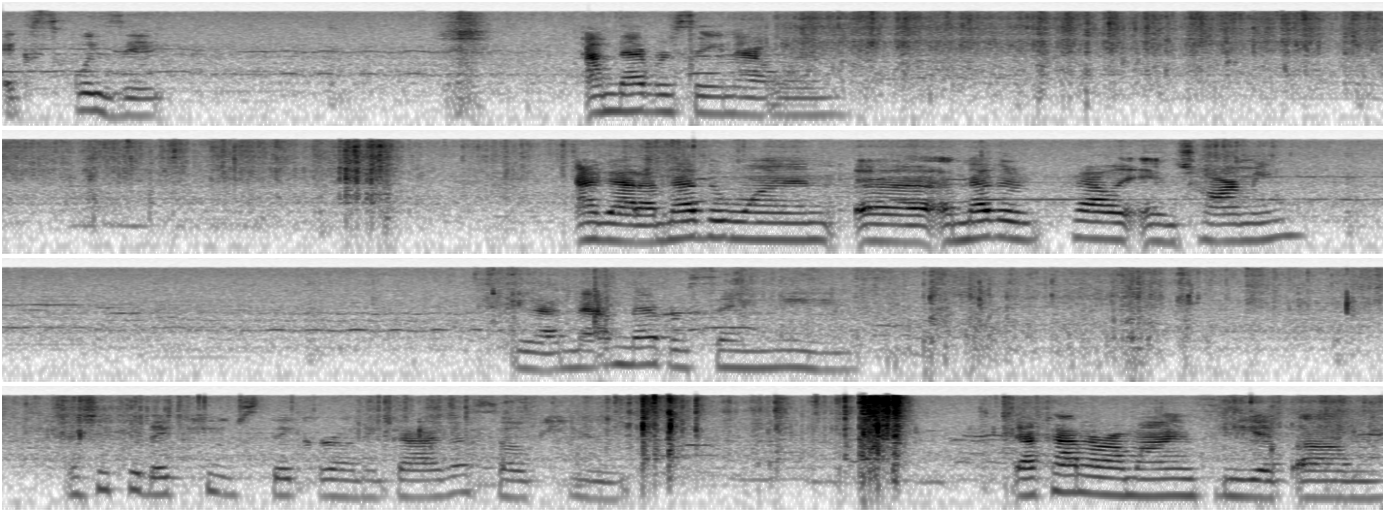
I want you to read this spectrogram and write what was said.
Exquisite. I've never seen that one. I got another one, uh, another palette in Charming. Yeah, I've never seen these. And she put a cute sticker on it, guys. That's so cute. That kind of reminds me of um,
